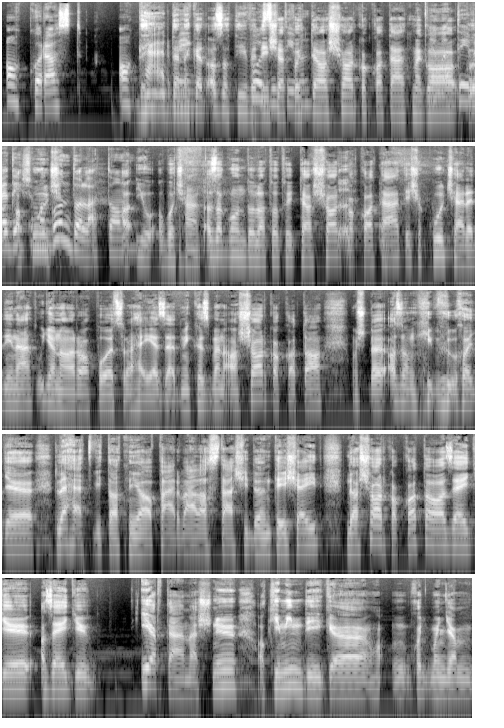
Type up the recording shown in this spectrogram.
akkor azt akár. De, de neked az a tévedésed, hogy te a sarkakatát meg a... a tévedésem, a, kulcs, a gondolatom. A, jó, bocsánat, az a gondolatod, hogy te a sarkakatát és a kulcsáredinát ugyanarra a polcra helyezed, miközben a sarkakata, most azon kívül, hogy lehet vitatni a párválasztási döntéseit, de a sarkakata az egy, az egy értelmes nő, aki mindig, hogy mondjam,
